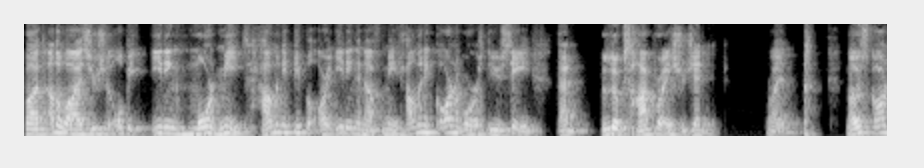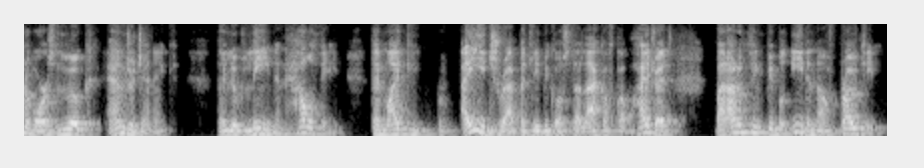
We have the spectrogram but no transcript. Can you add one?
But otherwise, you should all be eating more meat. How many people are eating enough meat? How many carnivores do you see that looks hyperestrogenic, right? Most carnivores look androgenic. They look lean and healthy. They might age rapidly because of the lack of carbohydrate, but I don't think people eat enough protein.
